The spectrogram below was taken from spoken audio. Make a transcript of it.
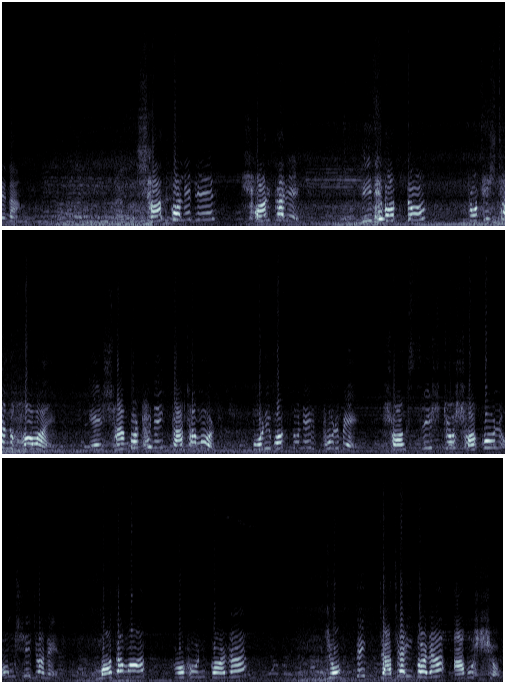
যাবে না। সাত কলেজে সরকারের বিধিবদ্ধ প্রতিষ্ঠান হওয়ায় এর সাংগঠনিক কাঠামোর পরিবর্তনের পূর্বে সংশ্লিষ্ট সকল অংশীজনের মতামত গ্রহণ করা, যৌক্তিক যাচাই করা আবশ্যক।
